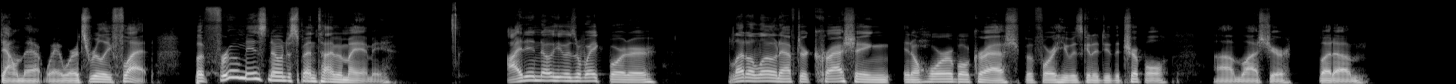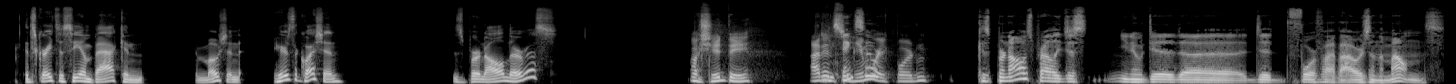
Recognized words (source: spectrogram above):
down that way where it's really flat. But Froome is known to spend time in Miami. I didn't know he was a wakeboarder, let alone after crashing in a horrible crash before he was going to do the triple um, last year. But um, it's great to see him back in, in motion. Here's the question Is Bernal nervous? Oh, should be. I didn't see him think so? wakeboarding. Because Bernal was probably just you know did uh did four or five hours in the mountains.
